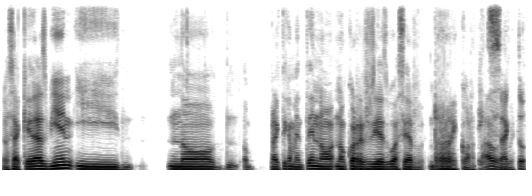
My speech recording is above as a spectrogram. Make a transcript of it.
O sea, quedas bien y no, prácticamente no, no corres riesgo a ser recortado. Exacto.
